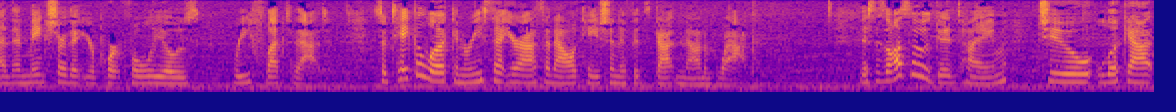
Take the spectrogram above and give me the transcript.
And then make sure that your portfolios reflect that. So take a look and reset your asset allocation if it's gotten out of whack. This is also a good time to look at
